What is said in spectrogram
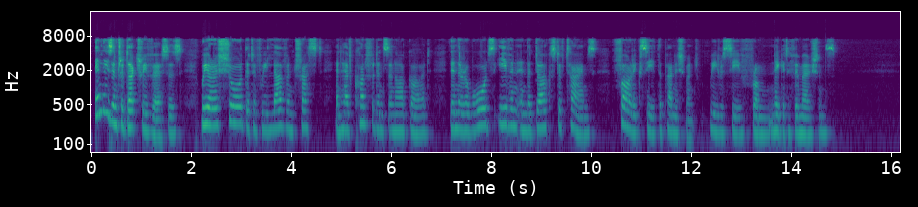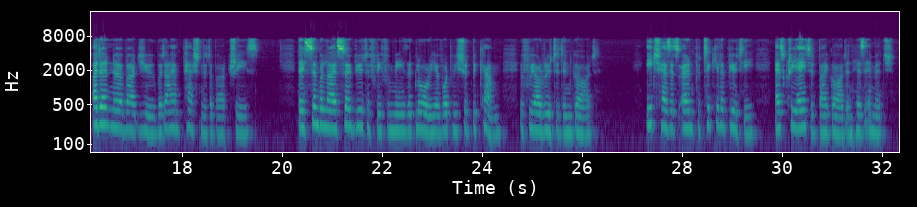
In these introductory verses, we are assured that if we love and trust and have confidence in our God, then the rewards, even in the darkest of times, far exceed the punishment we receive from negative emotions. I don't know about you, but I am passionate about trees. They symbolize so beautifully for me the glory of what we should become if we are rooted in God. Each has its own particular beauty as created by God in His image.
